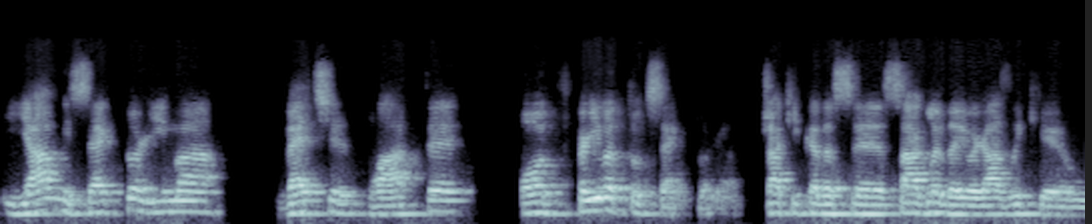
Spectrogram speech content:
javni sektor ima veće plate od privatnog sektora. Čak i kada se sagledaju razlike u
